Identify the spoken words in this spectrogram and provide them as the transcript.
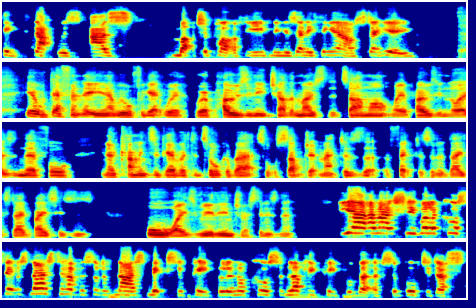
think that was as much a part of the evening as anything else, don't you? Yeah, well, definitely. You know, we all forget we're we're opposing each other most of the time, aren't we? Opposing lawyers, and therefore you know, coming together to talk about sort of subject matters that affect us on a day-to-day basis is always really interesting, isn't it? Yeah, and actually, well, of course, it was nice to have a sort of nice mix of people, and of course, some lovely people that have supported us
